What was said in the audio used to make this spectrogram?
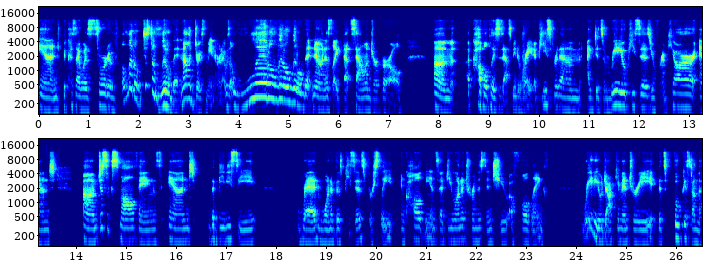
And because I was sort of a little, just a little bit, not like Joyce Maynard, I was a little, little, little bit known as like that Salinger girl. Um, a couple places asked me to write a piece for them. I did some radio pieces, you know, for NPR and um, just like small things. And the BBC read one of those pieces for Slate and called me and said, Do you want to turn this into a full length radio documentary that's focused on the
